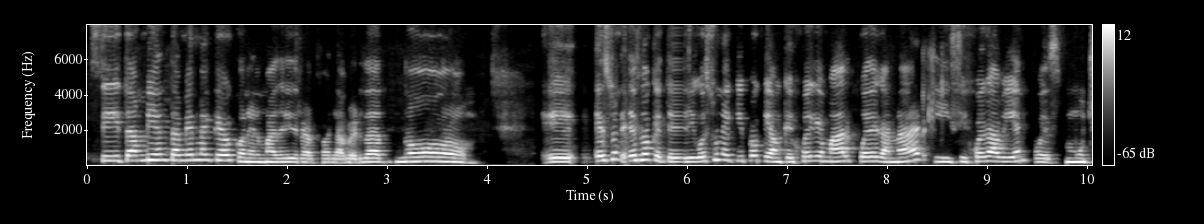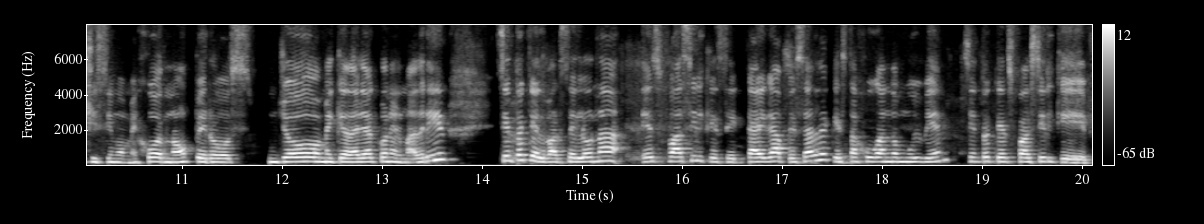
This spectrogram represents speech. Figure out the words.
Sí, también, también me quedo con el Madrid, Rafa, la verdad. No, eh, es, es lo que te digo, es un equipo que aunque juegue mal puede ganar y si juega bien, pues muchísimo mejor, ¿no? Pero yo me quedaría con el Madrid. Siento que el Barcelona es fácil que se caiga, a pesar de que está jugando muy bien, siento que es fácil que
